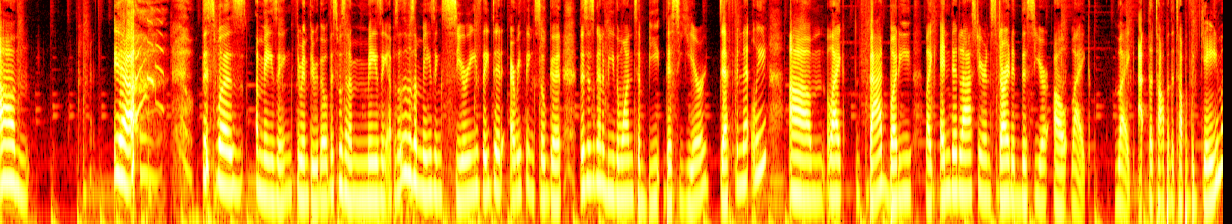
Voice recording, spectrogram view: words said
Um yeah. this was amazing through and through though this was an amazing episode this was amazing series they did everything so good this is gonna be the one to beat this year definitely um like bad buddy like ended last year and started this year out like like at the top of the top of the game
